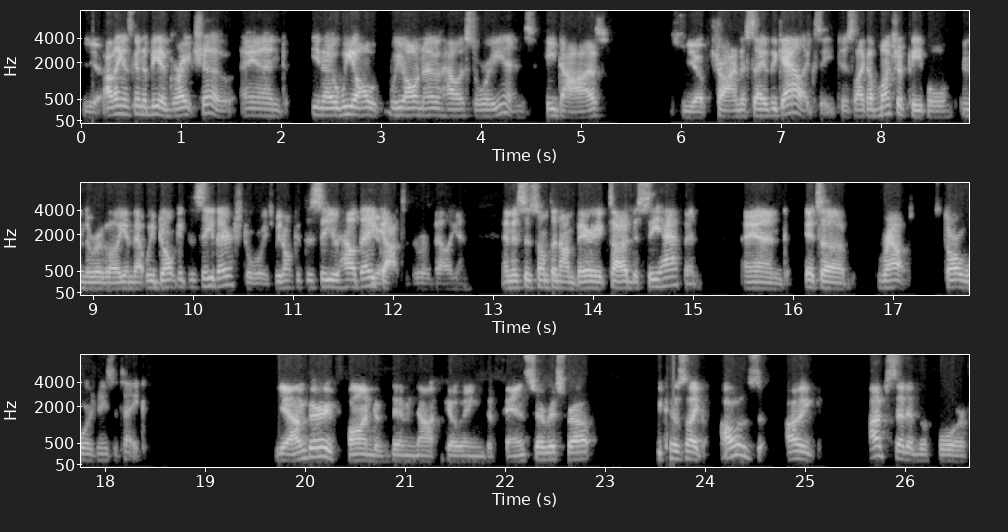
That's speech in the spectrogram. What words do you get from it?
Yeah. I think it's going to be a great show. And you know, we all we all know how his story ends. He dies Yep. trying to save the galaxy, just like a bunch of people in the rebellion that we don't get to see their stories. We don't get to see how they Yep. got to the rebellion. And this is something I'm very excited to see happen. And it's a route Star Wars needs to take. Yeah, I'm very fond of them not going the fan service route because like I was like I've said it before.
